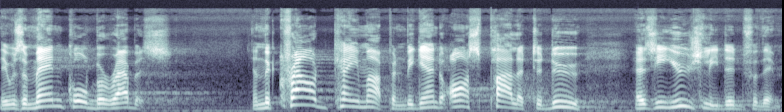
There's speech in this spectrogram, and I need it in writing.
there was a man called Barabbas. And the crowd came up and began to ask Pilate to do as he usually did for them.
